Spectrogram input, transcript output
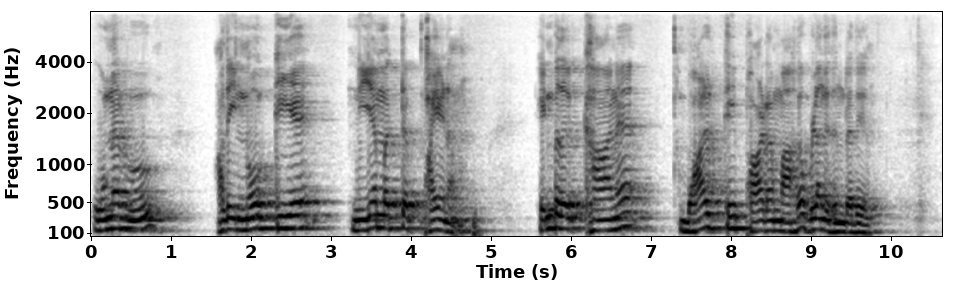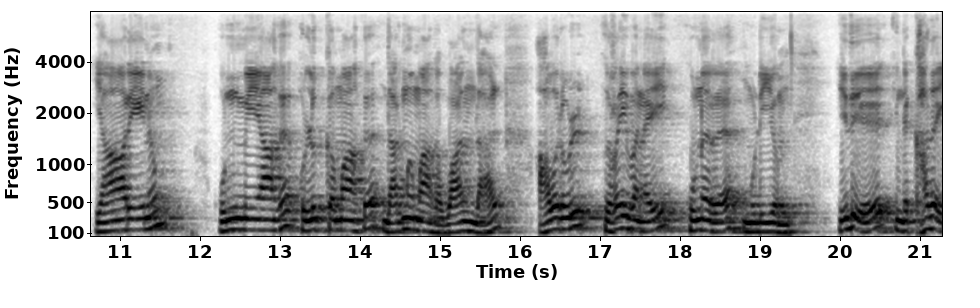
உணர்வு அதை நோக்கிய நியமத்த பயணம் என்பதற்கான வாழ்க்கை பாடமாக விளங்குகின்றது. யாரேனும் உண்மையாக ஒழுக்கமாக தர்மமாக வாழ்ந்தால் அவருள் இறைவனை உணர முடியும். இது இந்த கதை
